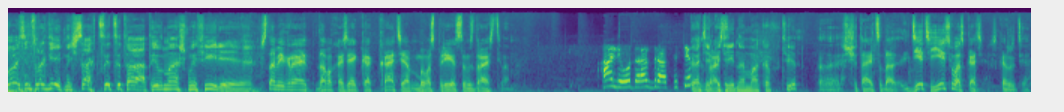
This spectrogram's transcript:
8.49 на часах ци- цитаты в нашем эфире. С нами играет дама-хозяйка Катя. Мы вас приветствуем. Здрасте вам. Алло, да, здравствуйте. Катя Здрасте. Катерина Маков. Цвет. Э, Считается, да. Дети есть у вас, Катя? Скажите.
